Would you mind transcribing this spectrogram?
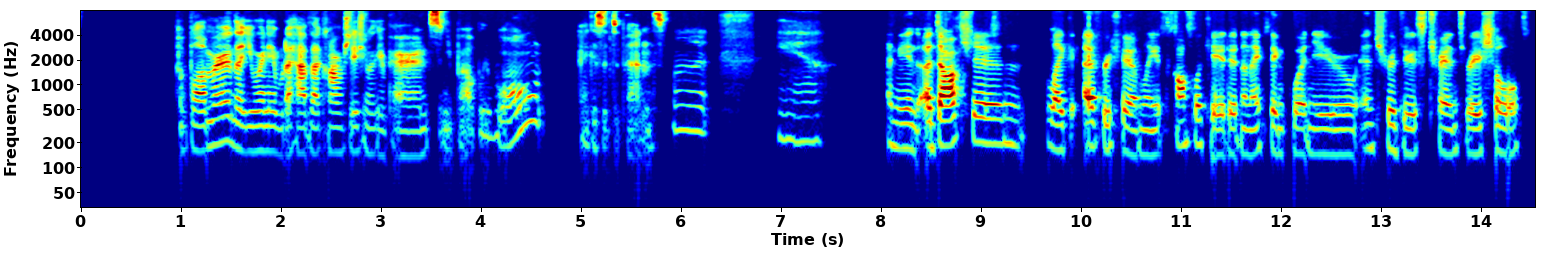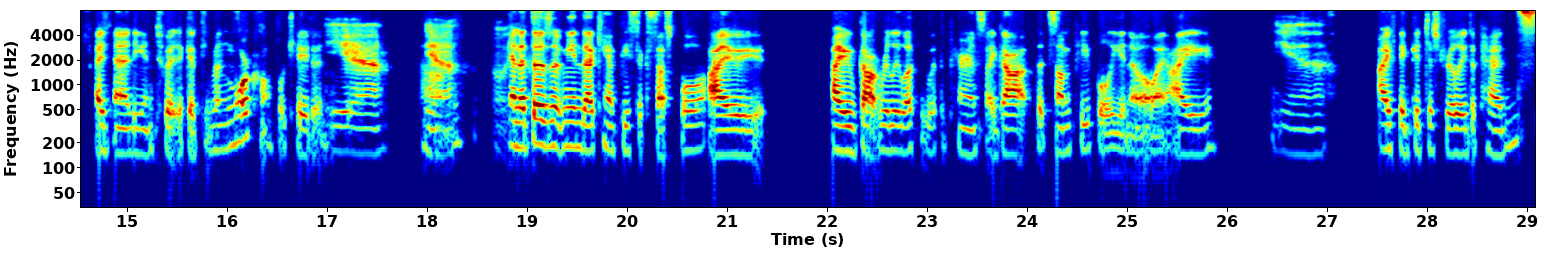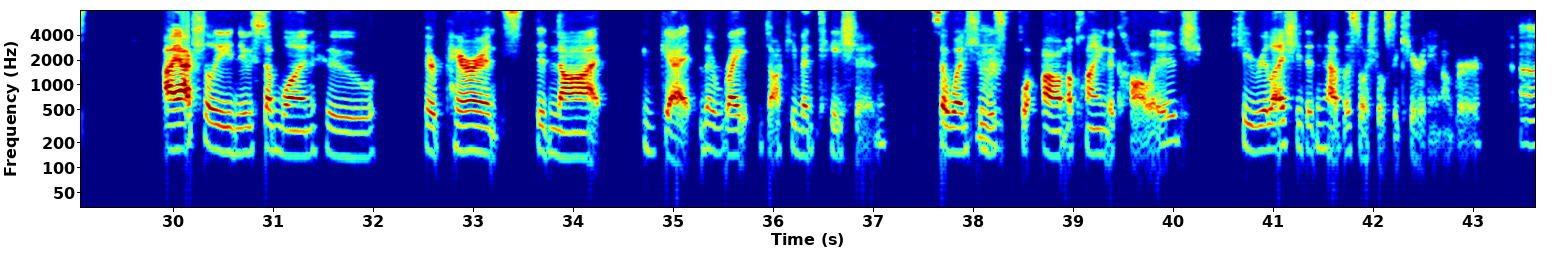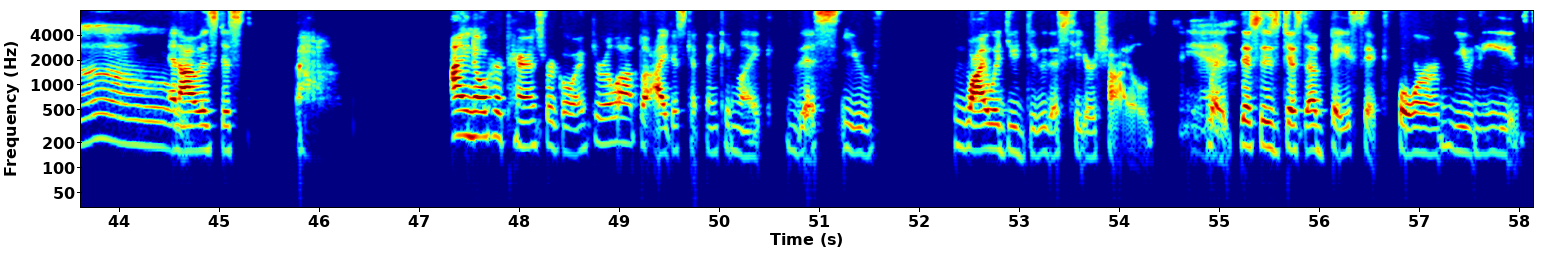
a bummer that you weren't able to have that conversation with your parents and you probably won't. I guess it depends. But yeah. I mean, adoption, like every family, it's complicated. And I think when you introduce transracial identity into it, it gets even more complicated. Yeah. Yeah. Um, Oh, and it doesn't mean that can't be successful. I I got really lucky with the parents I got, but some people, you know, I I, Yeah. I think it just really depends. I actually knew someone who their parents did not get the right documentation. So when she Hmm. was um, applying to college, she realized she didn't have a social security number. Oh. And I was just, I know her parents were going through a lot, but I just kept thinking, like, this, you've, why would you do this to your child? yeah. Like, this is just a basic form you need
